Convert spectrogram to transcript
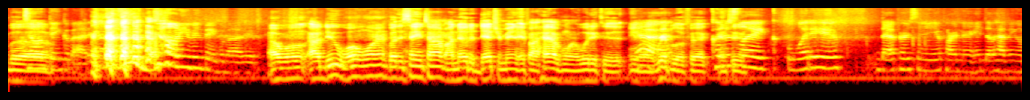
But Don't uh, think about it. Don't even think about it. I won't. I do want one, but at the same time, I know the detriment if I have one, what it could, you Yeah. know, ripple effect Cause into. it's like, what if that person and your partner end up having a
